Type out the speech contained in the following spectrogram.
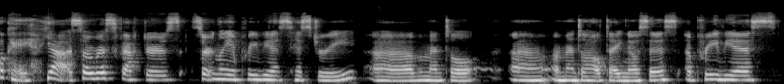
Okay, yeah. So risk factors certainly a previous history of mental uh, a mental health diagnosis, a previous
